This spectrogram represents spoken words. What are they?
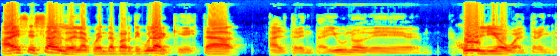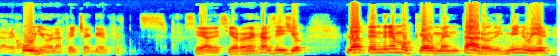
a ese saldo de la cuenta particular que está al 31 de julio o al 30 de junio, la fecha que sea de cierre de ejercicio, lo tendremos que aumentar o disminuir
